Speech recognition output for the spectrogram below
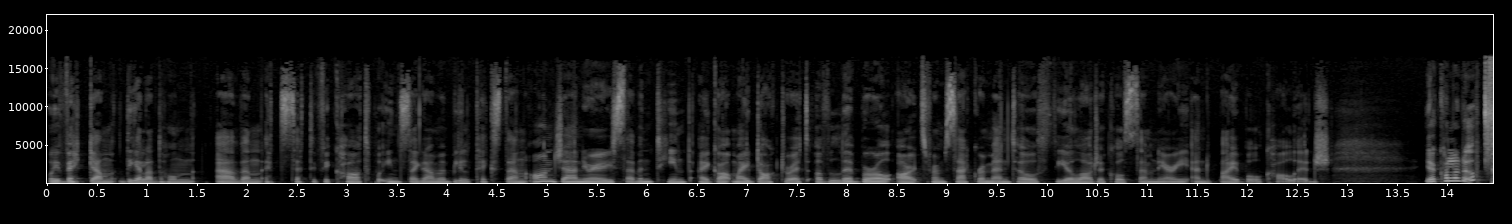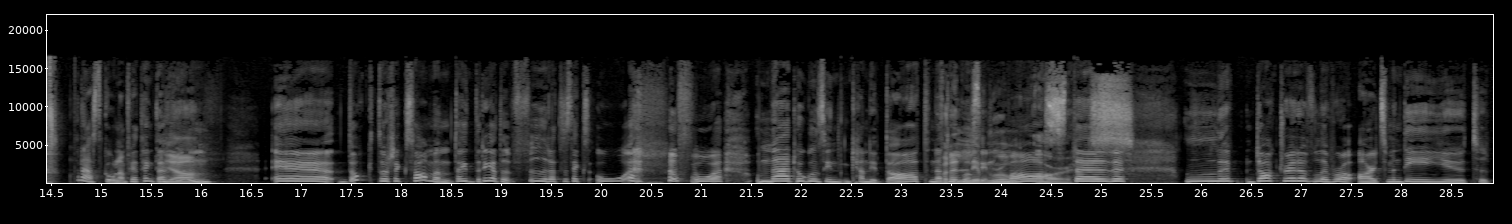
och i veckan delade hon även ett certifikat på Instagram med bildtexten On January 17th I got my doctorate of liberal arts from Sacramento Theological Seminary and Bible College. Jag kollade upp den här skolan för jag tänkte, Ja. hmm, eh, doktorsexamen, tar inte det typ fyra till sex år att få? Och när tog hon sin kandidat? När Var tog hon sin master? Li- Doctorate of Liberal Arts, men det är ju typ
